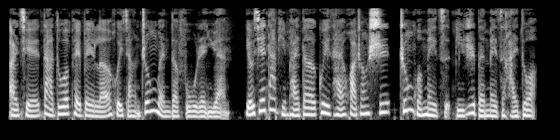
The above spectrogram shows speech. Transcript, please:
而且大多配备了会讲中文的服务人员。有些大品牌的柜台化妆师，中国妹子比日本妹子还多。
